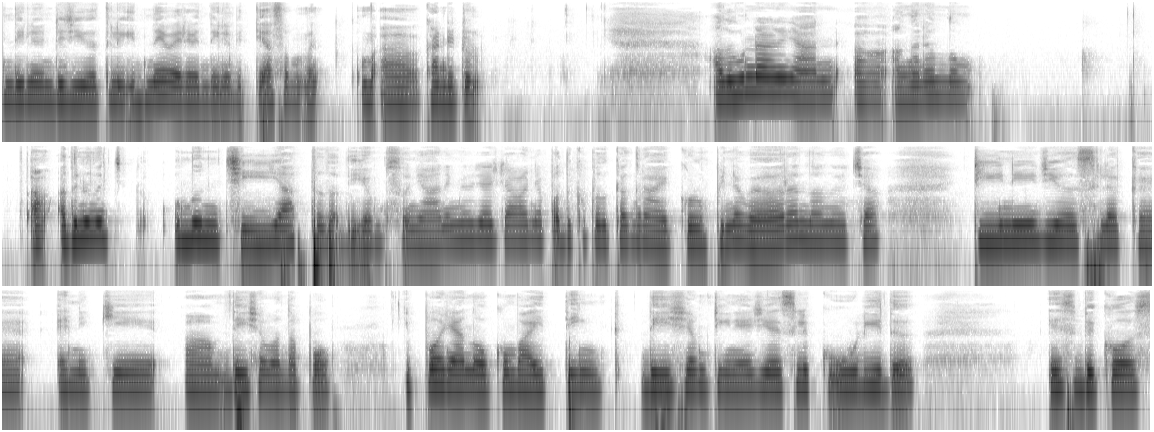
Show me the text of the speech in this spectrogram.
എന്തെങ്കിലും എന്റെ ജീവിതത്തിൽ ഇന്നേ വരെ എന്തെങ്കിലും വ്യത്യാസം കണ്ടിട്ടുള്ളൂ. അതുകൊണ്ടാണ് ഞാൻ അങ്ങനെയൊന്നും അതിനൊന്നും ഒന്നും ചെയ്യാത്തത് അധികം. സോ ഞാനിങ്ങനെ വിചാരിക്കും ആ ഞാൻ പതുക്കെ പതുക്കെ അങ്ങനെ ആയിക്കോളും. പിന്നെ വേറെ എന്താണെന്ന് വെച്ചാൽ ടീനേജ് ഇയേഴ്സിലൊക്കെ എനിക്ക് ദേഷ്യം വന്നപ്പോൾ ഇപ്പോൾ ഞാൻ നോക്കുമ്പോൾ ഐ തിങ്ക് ദേഷ്യം ടീനേജ് ഇയേഴ്സിൽ കൂടിയത് ഇസ് ബിക്കോസ്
